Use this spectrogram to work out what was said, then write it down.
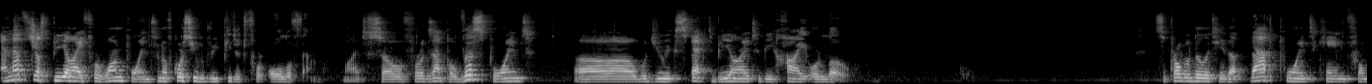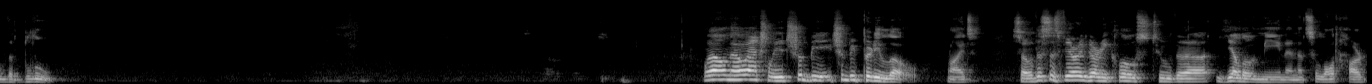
and that's just bi for one point, and of course you would repeat it for all of them. Right? So for example, this point, uh, would you expect BI to be high or low? It's a probability that that point came from the blue. Well, no, actually, it should be it should be pretty low, right? So this is very very close to the yellow mean, and it's a lot hard.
